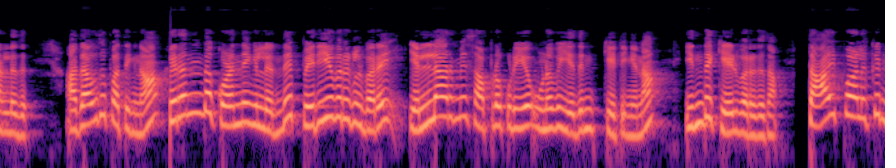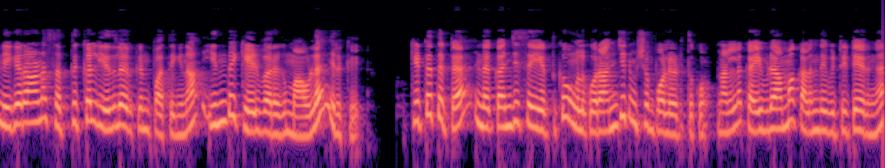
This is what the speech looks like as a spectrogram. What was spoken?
நல்லது. அதாவது பார்த்தீங்கன்னா பிறந்த குழந்தைங்கள்லேருந்து பெரியவர்கள் வரை எல்லாருமே சாப்பிடக்கூடிய உணவு எதுன்னு கேட்டிங்கன்னா இந்த கேழ்வரகு தான். தாய்ப்பாலுக்கு நிகரான சத்துக்கள் எதில் இருக்குன்னு பார்த்தீங்கன்னா இந்த கேழ்வரகு மாவில் இருக்குது கிட்டத்தட்ட இந்த கஞ்சி செய்யறதுக்கு உங்களுக்கு ஒரு அஞ்சு நிமிஷம் போல் எடுத்துக்கும். நல்லா கைவிடாமல் கலந்து விட்டுட்டே இருங்க.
